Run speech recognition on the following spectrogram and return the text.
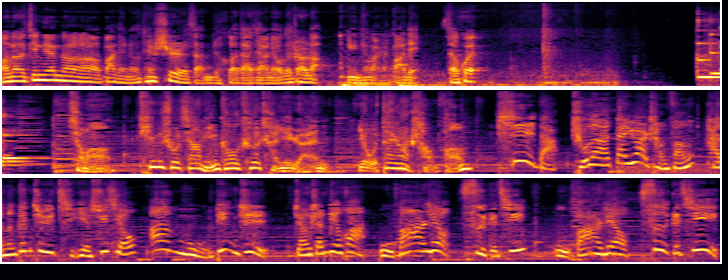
好，那今天的八点聊天室咱们就和大家聊到这儿了，明天晚上八点再会。小王，听说嘉明高科产业园有带院厂房，是的，除了带院厂房，还能根据企业需求按亩定制。招商电话：五八二六四个七，五八二六四个七。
